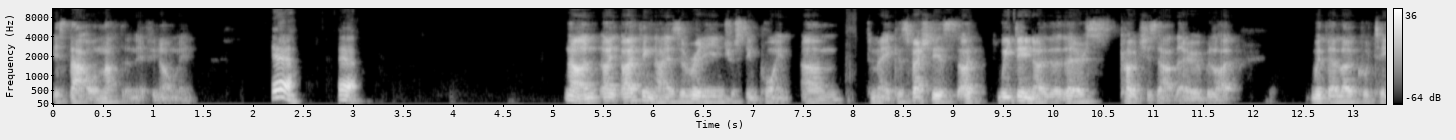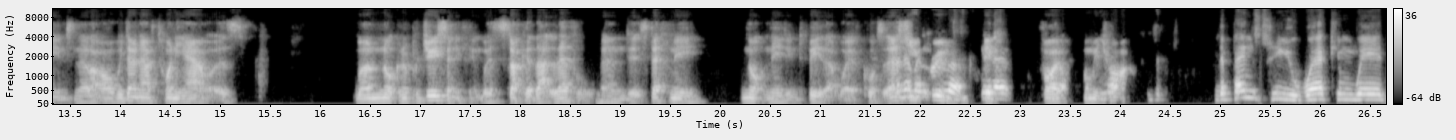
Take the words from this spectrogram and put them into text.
it's that or nothing. If you know what I mean. Yeah, yeah. No, and I, I think that is a really interesting point um, to make, especially as I, we do know that there's coaches out there who be like, with their local teams, and they're like, oh, we don't have 20 hours. Well, I'm not going to produce anything. We're stuck at that level, and it's definitely not needing to be that way, of course. As you prove, you know, five when we try. Depends who you're working with.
